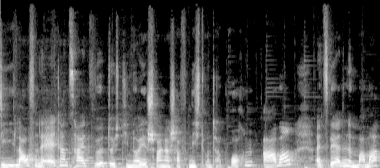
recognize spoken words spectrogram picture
Die laufende Elternzeit wird durch die neue Schwangerschaft nicht unterbrochen, aber als werdende Mama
